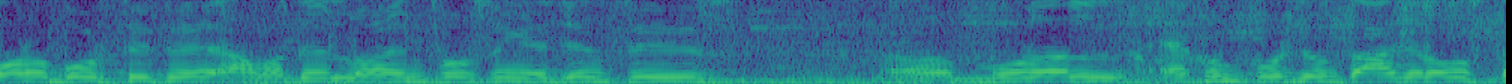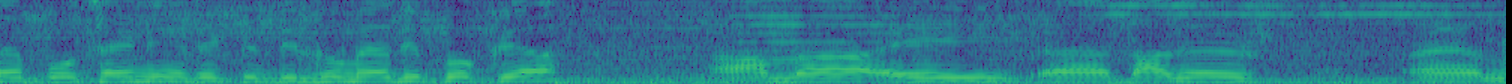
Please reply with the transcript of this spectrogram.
পরবর্তীতে আমাদের ল এনফোর্সিং এজেন্সির মোরাল এখন পর্যন্ত আগের অবস্থায় পৌঁছায়নি, এটা একটি দীর্ঘমেয়াদী প্রক্রিয়া। আমরা এই তাদের ল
